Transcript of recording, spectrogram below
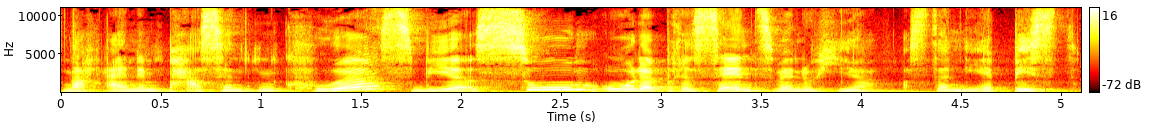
nach einem passenden Kurs via Zoom oder Präsenz, wenn du hier aus der Nähe bist.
